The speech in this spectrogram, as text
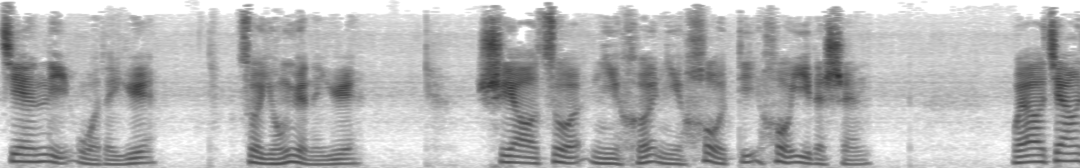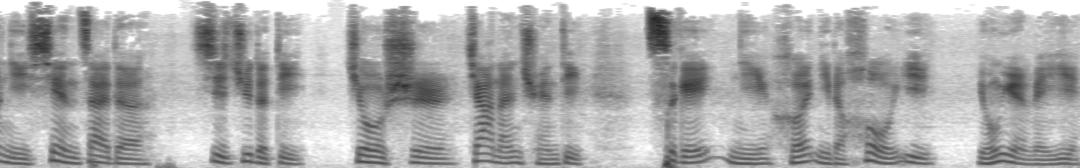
坚立我的约，做永远的约，是要做你和你后地后裔的神。我要将你现在的寄居的地，就是迦南全地，赐给你和你的后裔，永远为业。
